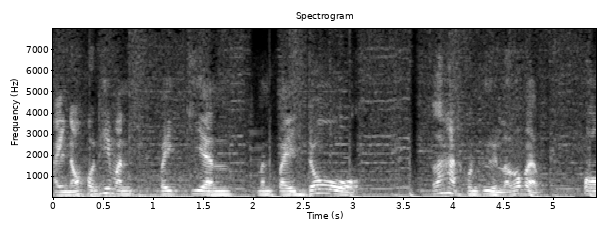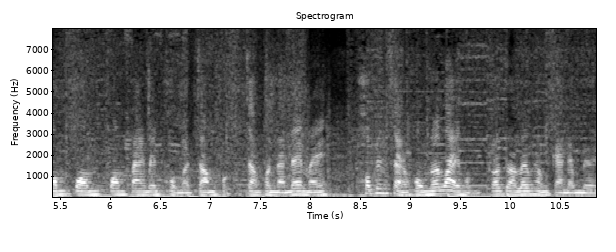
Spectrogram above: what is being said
ไอ้น้องคนที่มันไปเกียนมันไปโดรหัสคนอื่นแล้วก็แบบ ปลอมปลอมปลอมแปลงเป็นผมมาจำจำคนนั้นได้ไหมครบหนึ่งแสนผมเมื่อไหร่ผมก็จะเริ่มทำการดำเนิน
